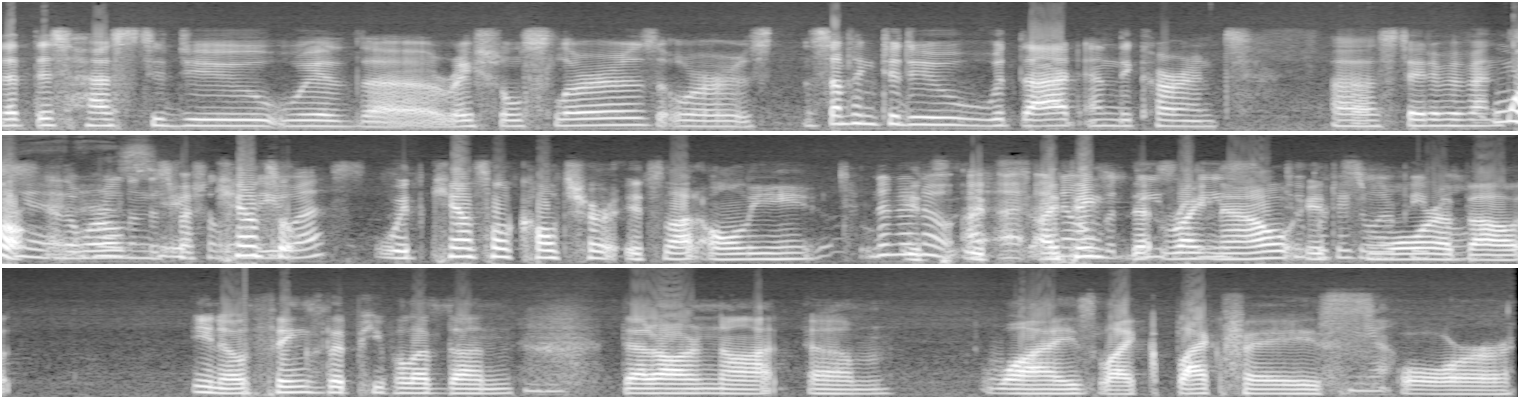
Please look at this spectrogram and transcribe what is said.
that this has to do with uh, racial slurs or s- something to do with that and the current uh, state of events Well- in the world and it especially in cancel the US. with cancel culture. It's not only. No, no, it's, no. I- It's, I- I know, think but that these- right these now it's more people- about, you know, things that people have done Mm-hmm. that are not um, wise, like blackface Yeah. or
